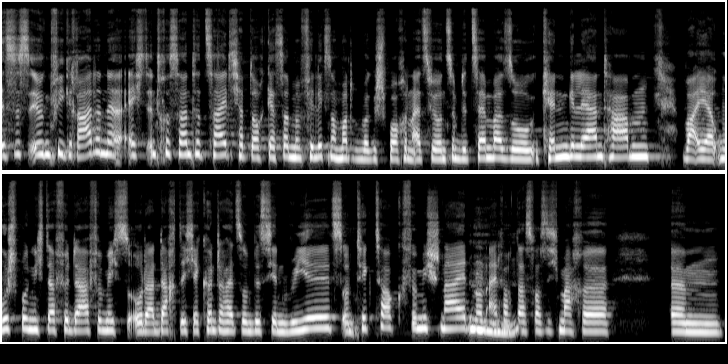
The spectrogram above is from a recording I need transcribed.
es ist irgendwie gerade eine echt interessante Zeit. Ich habe da auch gestern mit Felix nochmal drüber gesprochen, als wir uns im Dezember so kennengelernt haben, war er ursprünglich dafür da für mich so, oder dachte ich, er könnte halt so ein bisschen Reels und TikTok für mich schneiden mhm. und einfach das, was ich mache, ähm,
